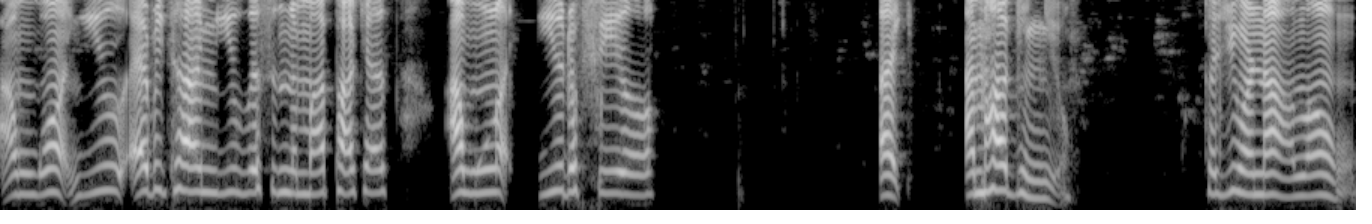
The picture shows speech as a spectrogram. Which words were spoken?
I want you, every time you listen to my podcast, I want you to feel like I'm hugging you because you are not alone.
